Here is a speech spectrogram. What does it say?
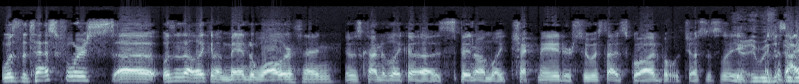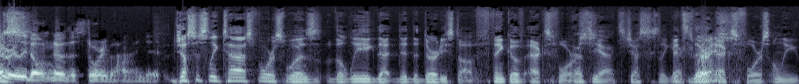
Was the task force? Uh, wasn't that like an Amanda Waller thing? It was kind of like a spin on like Checkmate or Suicide Squad, but with Justice League. Yeah, it was- because it I really don't know the story behind it. Justice League Task Force was the league that did the dirty stuff. Think of X Force. Yeah, it's Justice League. It's X their X Force, only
